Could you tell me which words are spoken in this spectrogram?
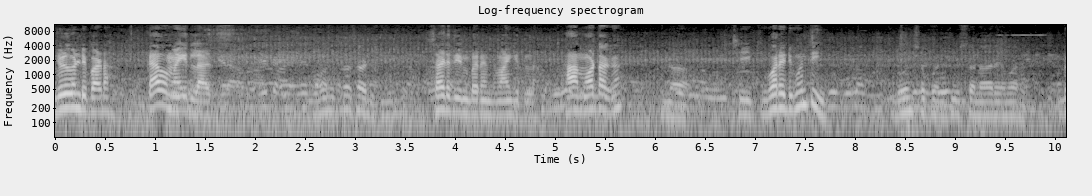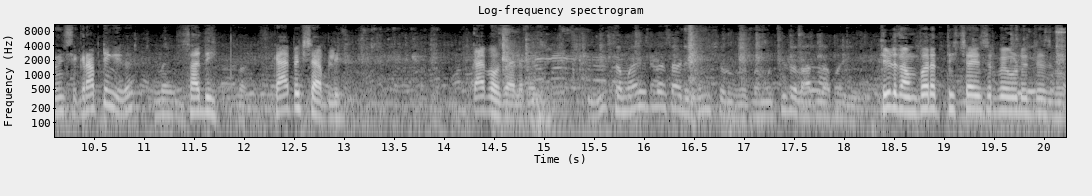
निळवंडी पाडा. काय भाव मागितला आज? साडेतीन पर्यंत मागितला. हा मोठा का? ठीक व्हरायटी कोणती? दोनशे पंचवीस दोनशे ग्राफ्टिंग आहे का? साधी. काय अपेक्षा आपली? काय भाव जायला पाहिजे? मागितलं साडेतीनशे रुपये पण मग तिथं लागला पाहिजे. तिथे जाऊन परत तीस चाळीस रुपये उडू तेच भाऊ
